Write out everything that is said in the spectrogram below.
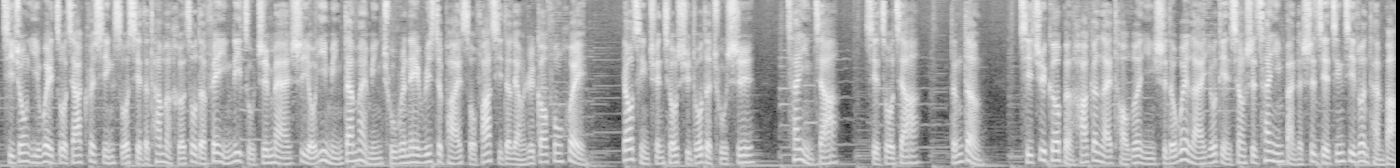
其中一位作家 Christine 所写的。他们合作的非营利组织 Man 是由一名丹麦名厨 Rene r i s t e p i 所发起的两日高峰会，邀请全球许多的厨师、餐饮家、写作家等等齐聚哥本哈根来讨论饮食的未来，有点像是餐饮版的世界经济论坛吧。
